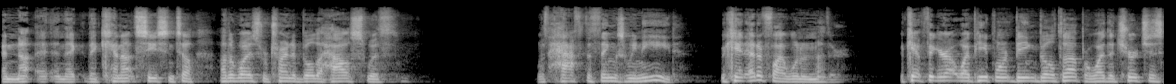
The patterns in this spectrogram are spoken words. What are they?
And, not, and they, they cannot cease until, otherwise, we're trying to build a house with, with half the things we need. We can't edify one another. We can't figure out why people aren't being built up or why the church is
